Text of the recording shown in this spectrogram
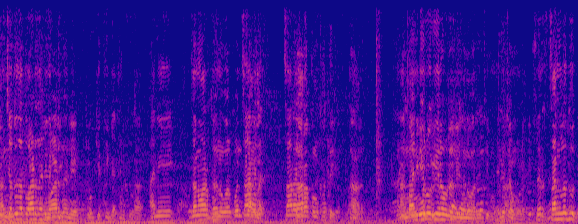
तुमच्या दुधात वाढ झाली वाढ? झाली आहे. ओके ठीक आहे. थँक्यू हा. आणि जनावर जनावर पण चारा चांगलं आहे. चारा चारा जास्त- पण खाते. चांगलं आणि निरोगी राहलेली जनावर ह्याच्यामुळे तर चांगलं दूध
